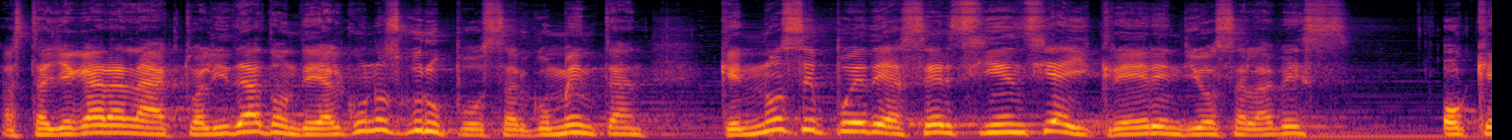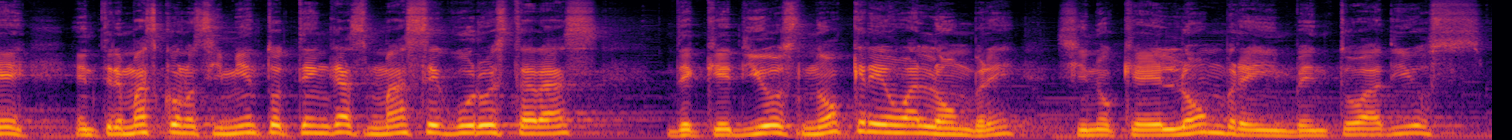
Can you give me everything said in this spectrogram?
hasta llegar a la actualidad donde algunos grupos argumentan que no se puede hacer ciencia y creer en Dios a la vez, o que entre más conocimiento tengas, más seguro estarás de que Dios no creó al hombre, sino que el hombre inventó a Dios.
